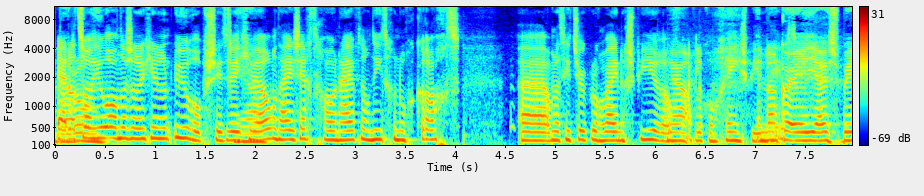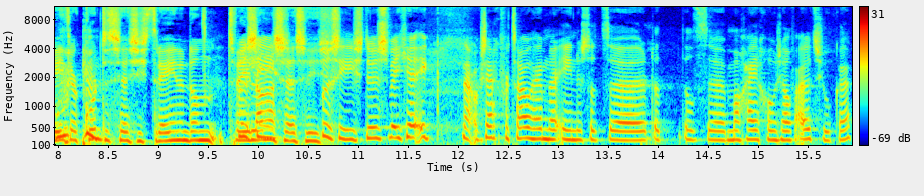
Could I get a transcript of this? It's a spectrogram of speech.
Ja, dat is wel heel anders dan dat je er een uur op zit, weet Ja. je wel. Want hij zegt gewoon, hij heeft nog niet genoeg kracht. Eh, omdat hij natuurlijk nog weinig spieren, of eigenlijk gewoon geen En spieren dan heeft. kan je juist beter korte sessies trainen dan twee Precies, lange sessies. Precies, dus weet je, ik, nou, ik zeg, ik vertrouw hem daarin, dus dat, eh, dat, dat eh, mag hij gewoon zelf uitzoeken.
